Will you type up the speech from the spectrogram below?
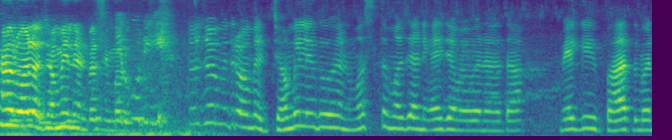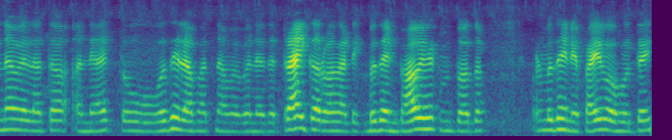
સારું હાલો જમી લે પછી મળું. તો જો મિત્રો અમે જમી લીધું છે મસ્ત મજાની આઈજ અમે બનાવ્યા હતા. મેગી ભાત બનાવેલા હતા અને આજ તો વધેલા ભાતના અમે બનાવ્યા હતા. ટ્રાય કરવા માટે બધાને ભાવે હેક નતો હતો, પણ બધાને ભાવ્યો હોતા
